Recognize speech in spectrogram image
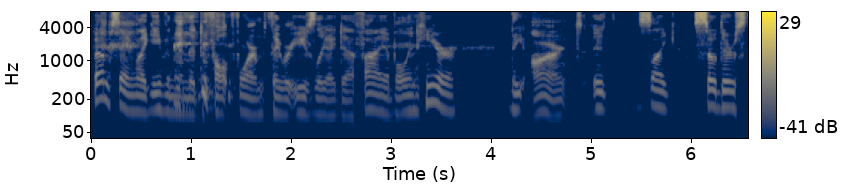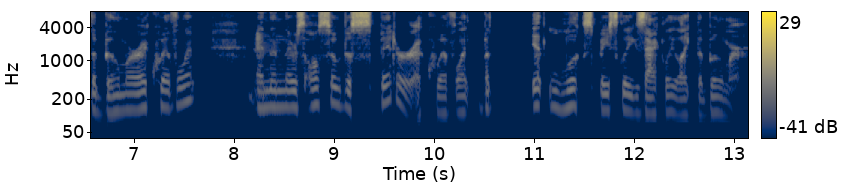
but I'm saying, like, even in the default forms, they were easily identifiable. And here, they aren't. It's like so. There's the boomer equivalent, and then there's also the spitter equivalent, but it looks basically exactly like the boomer,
